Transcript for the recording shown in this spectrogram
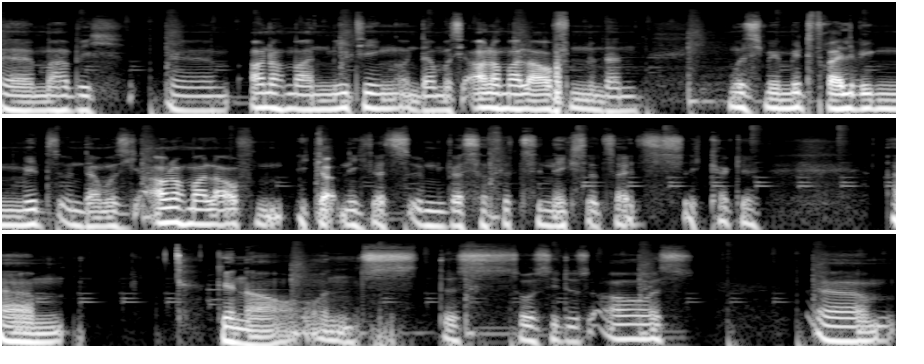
äh, habe ich äh, auch noch mal ein Meeting und da muss ich auch noch mal laufen und dann muss ich mir mit Freiwilligen mit und da muss ich auch noch mal laufen. Ich glaube nicht, dass es irgendwie besser wird in nächster Zeit. Das ist echt kacke. Ähm, genau, und das, so sieht es aus. Ähm,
